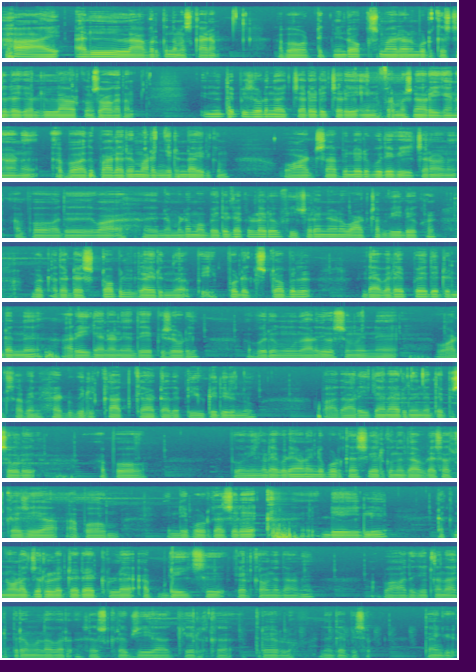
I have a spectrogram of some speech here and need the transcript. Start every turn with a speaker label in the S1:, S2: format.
S1: Hi എല്ലാവർക്കും നമസ്കാരം. അപ്പോൾ ടെക്നി ഡോക്സ് മലയാളം പോഡ്കാസ്റ്റിലേക്ക് എല്ലാവർക്കും സ്വാഗതം. ഇന്നത്തെ എപ്പിസോഡ് എന്ന് വെച്ചാൽ ഒരു ചെറിയ ഇൻഫർമേഷൻ അറിയിക്കാനാണ്. അപ്പോൾ അത് പലരും അറിഞ്ഞിട്ടുണ്ടായിരിക്കും. വാട്സാപ്പിന്റെ ഒരു പുതിയ ഫീച്ചറാണ്. അപ്പോൾ അത് നമ്മുടെ മൊബൈലിലേക്കുള്ള ഒരു ഫീച്ചർ തന്നെയാണ് വാട്സാപ്പ് വീഡിയോ കോൾ ബട്ട് അത് ഡെസ്ക്ടോപ്പിലില്ലായിരുന്നു. അപ്പോൾ ഇപ്പോൾ ഡെസ്ക്ടോപ്പിൽ ഡെവലപ്പ് ചെയ്തിട്ടുണ്ടെന്ന് അറിയിക്കാനാണ് ഇന്നത്തെ എപ്പിസോഡ്. അപ്പോൾ ഒരു മൂന്നാൽ ദിവസം മുന്നേ വാട്സാപ്പിൻ ഹെഡ് വിൽ കാത്ത് കാട്ട് അത് ട്വീറ്റ് ചെയ്തിരുന്നു. അപ്പോൾ അത് അറിയിക്കാനായിരുന്നു ഇന്നത്തെ എപ്പിസോഡ്. അപ്പോൾ ഇപ്പോൾ നിങ്ങൾ എവിടെയാണോ എന്റെ പോഡ്കാസ്റ്റ് കേൾക്കുന്നത് അവിടെ സബ്സ്ക്രൈബ് ചെയ്യുക. അപ്പോൾ എന്റെ പോഡ്കാസ്റ്റിൽ ഡെയിലി ടെക്നോളജി റിലേറ്റഡ് ആയിട്ടുള്ള അപ്ഡേറ്റ്സ് കേൾക്കാവുന്നതാണ്. അപ്പോൾ അത് കേൾക്കാൻ താല്പര്യമുള്ളവർ സബ്സ്ക്രൈബ് ചെയ്യുക കേൾക്കുക. ഇത്രയേ ഉള്ളൂ ഇന്നത്തെ എപ്പിസോഡ് താങ്ക്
